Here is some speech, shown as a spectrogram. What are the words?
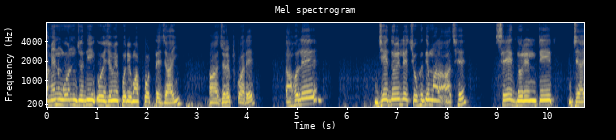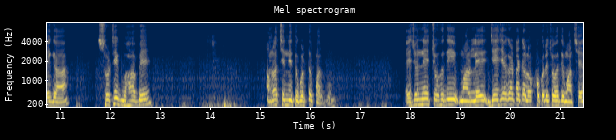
আমিনগঞ্জ যদি ওই জমি পরিমাপ করতে বা জরিপ করে। তাহলে যে দলিলে চৌহদি মারা আছে, সেই দলিলটির জায়গা সঠিকভাবে আমরা চিহ্নিত করতে পারব। এই জন্যে চৌহদি মারলে, যে জায়গাটাকে লক্ষ্য করে চৌহদি মারছেন,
